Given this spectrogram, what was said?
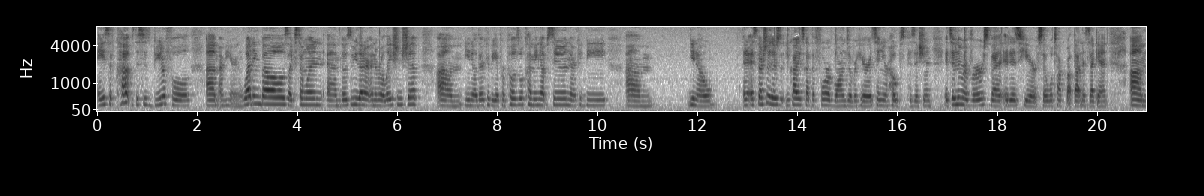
Ace of Cups. This is beautiful. Um, I'm hearing wedding bells. Like someone, um, those of you that are in a relationship, um, you know, there could be a proposal coming up soon. There could be, um, you know, and especially there's you guys got the four of wands over here. It's in your hopes position. It's in the reverse but it is here. So we'll talk about that in a second. Um,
